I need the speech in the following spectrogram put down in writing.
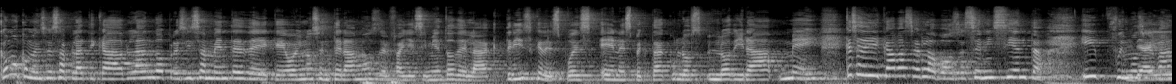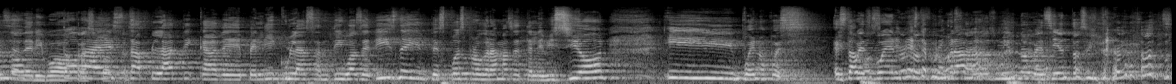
¿Cómo comenzó esa plática? Hablando precisamente de que hoy nos enteramos del fallecimiento de la actriz, que después en espectáculos lo dirá May, que se dedicaba a ser la voz de Cenicienta. Y fuimos de llevando toda esta plática de películas antiguas de Disney y después programas de televisión. Y bueno, pues estamos pues bueno, en este programa. a los 1900 y tantos.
